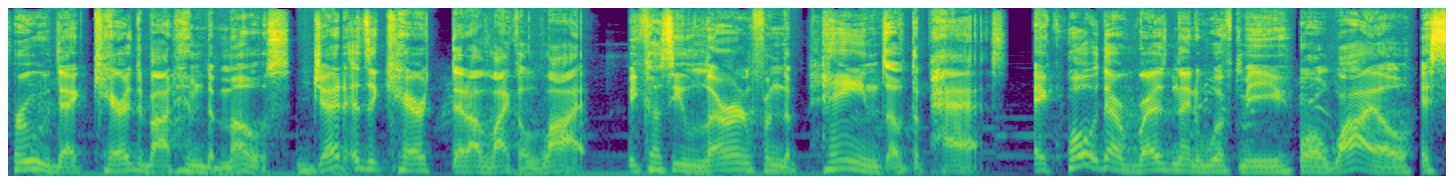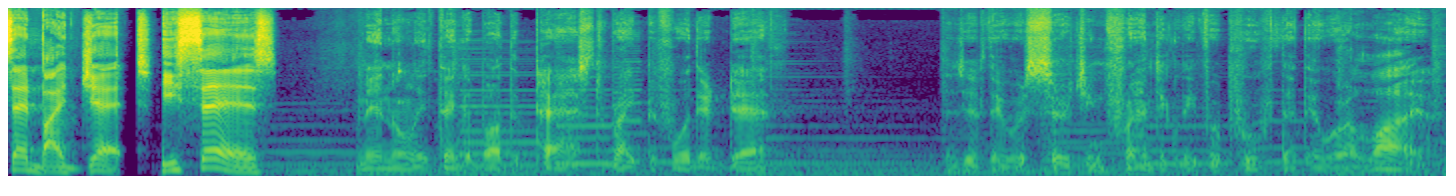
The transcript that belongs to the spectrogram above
crew that cares about him the most. Jet is a character that I like a lot because he learned from the pains of the past. A quote that resonated with me for a while is said by Jet. He says, Men only think about the past right before their death, as if they were searching frantically for proof that they were alive.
